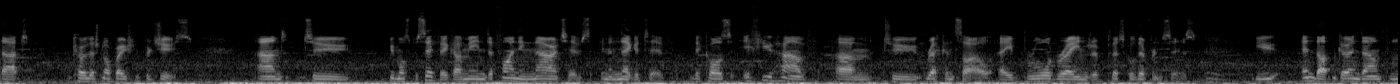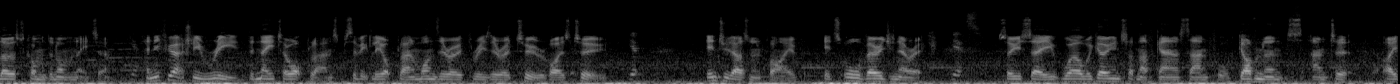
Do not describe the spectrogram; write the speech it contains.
that coalition operations produce, and to be more specific, I mean defining narratives in the negative. Because if you have um, to reconcile a broad range of political differences, you end up going down to the lowest common denominator. Yeah. And if you actually read the NATO op plan, specifically op plan 10302, revised 2, Yep. in 2005, it's all very generic. Yes. So you say, well, we're going into southern Afghanistan for governance and to, I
